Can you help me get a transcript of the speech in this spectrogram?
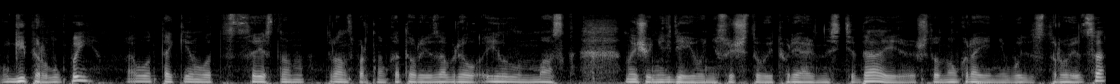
гиперлупой, вот таким вот средством транспортным, который изобрел Илон Маск, но еще нигде его не существует в реальности, да, и что на Украине будет строиться.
